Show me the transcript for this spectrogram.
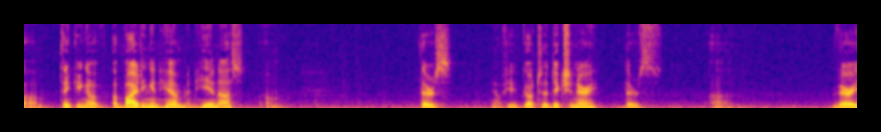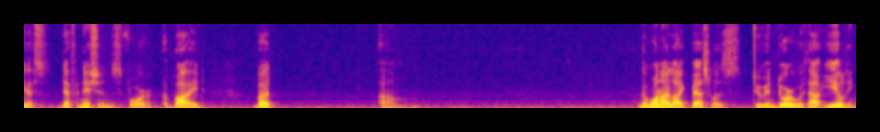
um, thinking of abiding in Him and He in us. Um, there's, you know, if you go to the dictionary, there's uh, various definitions for abide, but um, the one I like best was to endure without yielding.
